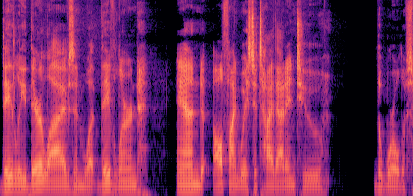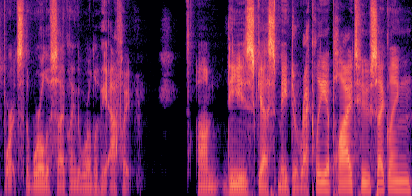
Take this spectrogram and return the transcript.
they lead their lives and what they've learned and I'll find ways to tie that into the world of sports, the world of cycling, the world of the athlete. Um, these guests may directly apply to cycling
